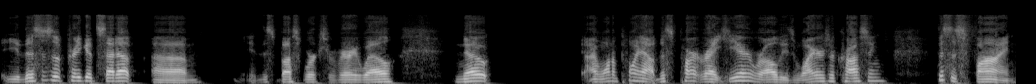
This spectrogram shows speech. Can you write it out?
this is a pretty good setup. Um, this bus works very well. Note, I want to point out this part right here where all these wires are crossing, this is fine,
